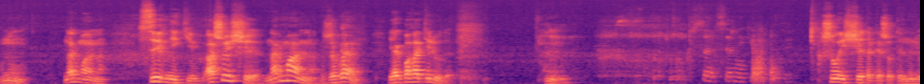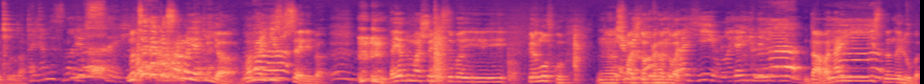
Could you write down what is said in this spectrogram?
ну, нормально. Сирників. А що ще? Нормально, живемо. Як багаті люди. Все, сирники готові. Що іще таке, щоб ти не любила? Та я не знаю все. Ну це така сама, як і я. Вона їсть все, ребят. Та я думаю, що якщо б і перловку е, смачно приготувати. Я їм, але я її не люблю. Да, вона її дійсно не любить.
